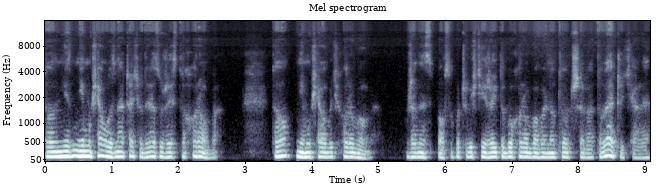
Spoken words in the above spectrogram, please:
to nie, nie musiało oznaczać od razu, że jest to choroba. To nie musiało być chorobowe w żaden sposób. Oczywiście, jeżeli to było chorobowe, no to trzeba to leczyć, ale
